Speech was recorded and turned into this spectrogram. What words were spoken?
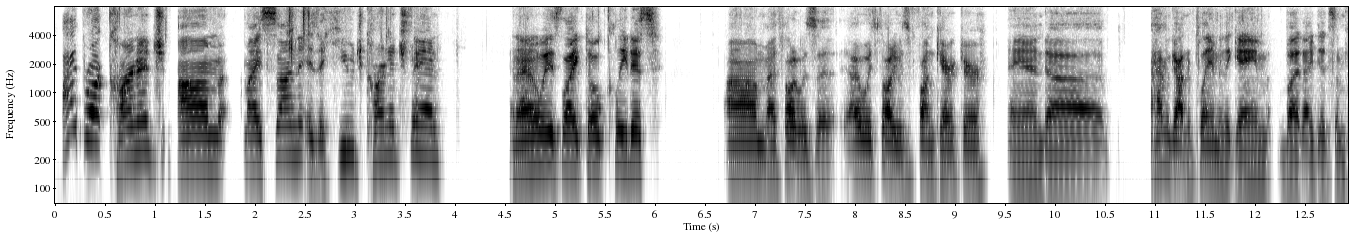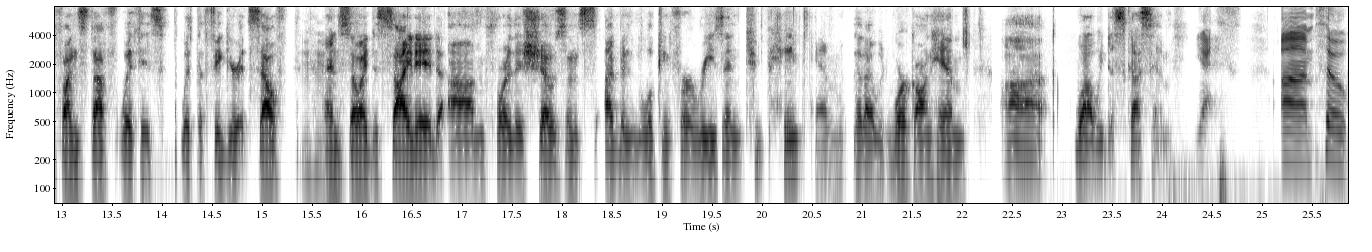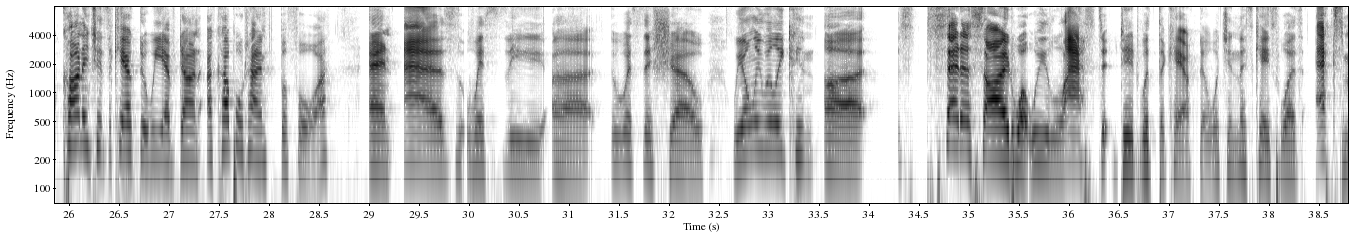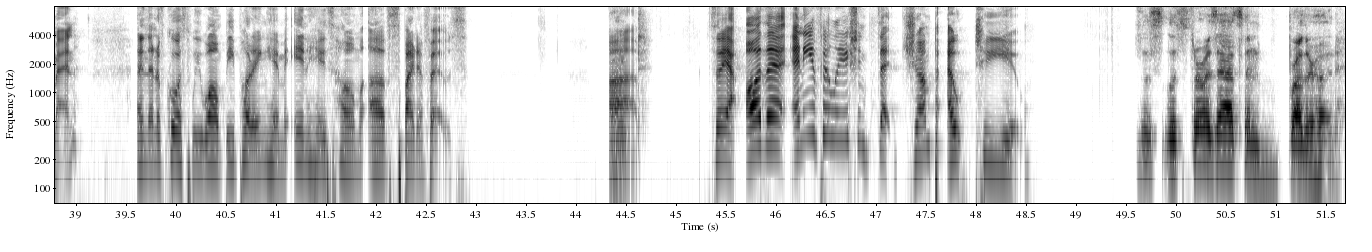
I brought Carnage. Um, my son is a huge Carnage fan, and I always liked old Cletus. Um, I thought it was a. I always thought he was a fun character, and uh, I haven't gotten to play him in the game, but I did some fun stuff with his with the figure itself, Mhm. and so I decided um for this show, since I've been looking for a reason to paint him, that I would work on him uh while we discuss him. Yes. Um, so Carnage is a character we have done a couple times before, and as with the uh with this show, we only really can uh set aside what we last did with the character, which in this case was X Men, and then of course we won't be putting him in his home of Spider Foes. Uh, Right. so yeah, are there any affiliations that jump out to you? let's let's throw his ass in Brotherhood.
